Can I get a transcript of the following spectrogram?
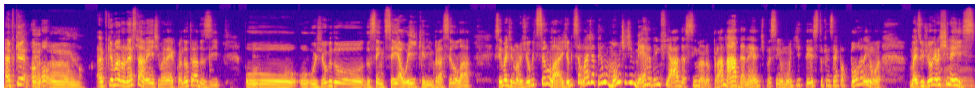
É porque, ó, Ai, é porque, mano, honestamente, mano, é, quando eu traduzi o, o, o jogo do, do Sensei Awakening pra celular, você imagina, mano, jogo de celular. Jogo de celular já tem um monte de merda enfiada, assim, mano, pra nada, né? Tipo assim, um monte de texto que não serve pra porra nenhuma. Mas o jogo era chinês.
